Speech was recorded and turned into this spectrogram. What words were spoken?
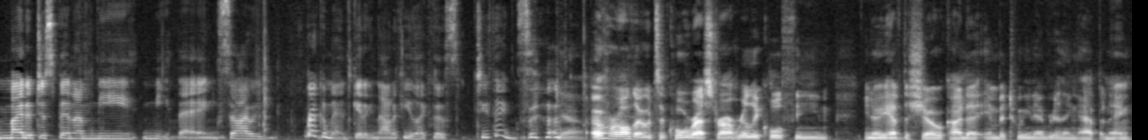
might have just been a me me thing. So I would recommend getting that if you like those two things. yeah. Overall, though, it's a cool restaurant, really cool theme. You know, Mhm. you have the show kind of in between everything happening.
